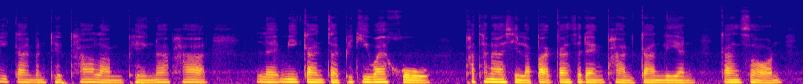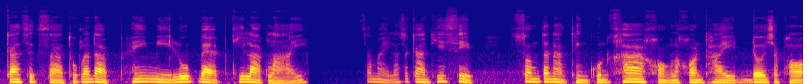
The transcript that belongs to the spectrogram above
มีการบันทึกท่ารำเพลงหน้าพาทย์และมีการจัดพิธีไหว้ครู พัฒนาศิลปะการแสดงผ่านการเรียน การสอน การศึกษาทุกระดับให้มีรูปแบบที่หลากหลาย สมัยรัชกาลที่ 10 ทรงตระหนักถึงคุณค่าของละครไทย โดยเฉพาะ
